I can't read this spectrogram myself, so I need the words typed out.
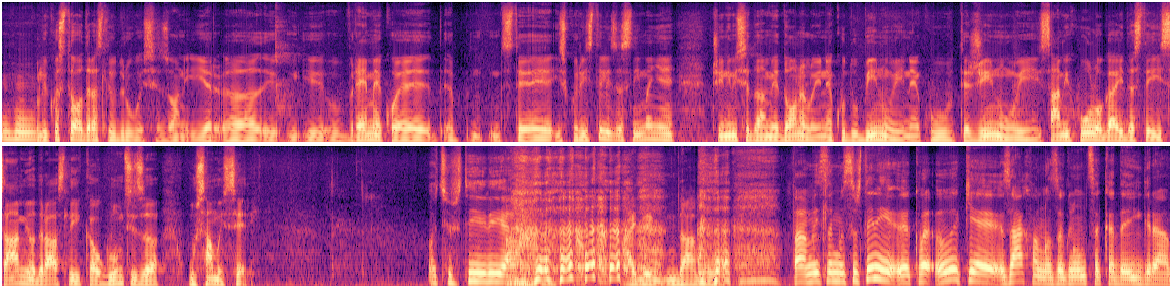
Mm -hmm. Koliko ste odrasli u drugoj sezoni? Jer uh, vreme koje ste iskoristili za snimanje čini mi se da vam je donelo i neku dubinu i neku težinu i samih uloga i da ste i sami odrasli kao glumci za, u samoj seriji. Hoćeš ti ili ja? Ajde, damo. Pa mislim, u suštini e, uvijek je zahvalno za glumca kada igra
